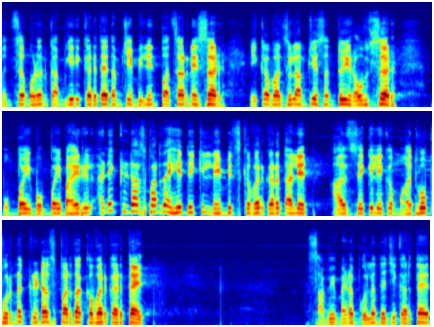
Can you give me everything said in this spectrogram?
पंच म्हणून कामगिरी करत आहेत आमचे मिलिंद पचारणे सर. एका बाजूला आमचे संतोष राऊत सर. मुंबई मुंबई बाहेरील अनेक क्रीडा स्पर्धा हे देखील नेहमीच कव्हर करत आलेत. आज देखील एक महत्त्वपूर्ण क्रीडा स्पर्धा कव्हर करतायत. सावी मॅडम गोलंदाजी करतायत.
